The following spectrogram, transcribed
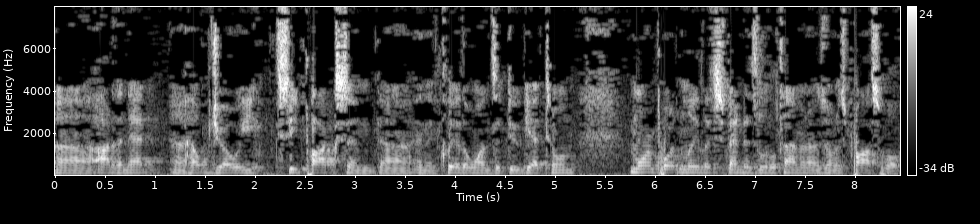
uh, out of the net, uh, help Joey see pucks, and uh, and then clear the ones that do get to him. More importantly, let's spend as little time in our zone as possible.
